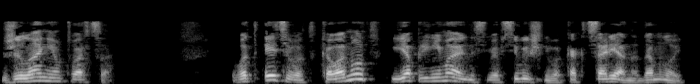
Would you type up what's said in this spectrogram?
желанием Творца. Вот эти вот каванот, я принимаю на себя Всевышнего как царя надо мной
